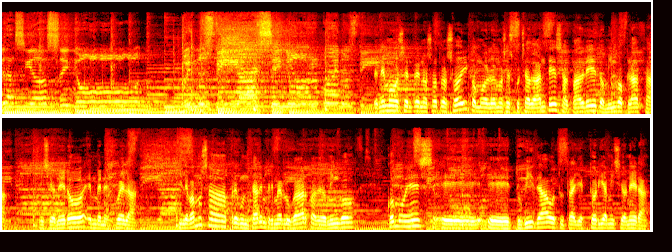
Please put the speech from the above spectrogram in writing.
gracias, Señor. Buenos días, Señor. Buenos días. Tenemos entre nosotros hoy, como lo hemos escuchado antes, al padre Domingo Plaza, misionero en Venezuela. Y le vamos a preguntar en primer lugar, padre Domingo, ¿cómo es eh, eh, tu vida o tu trayectoria misionera?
